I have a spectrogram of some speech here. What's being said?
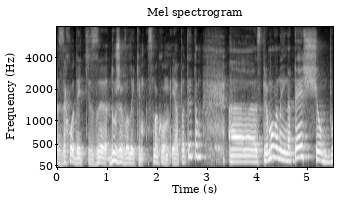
е, заходить з дуже великим смаком і апетитом, е, спрямований на те, щоб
